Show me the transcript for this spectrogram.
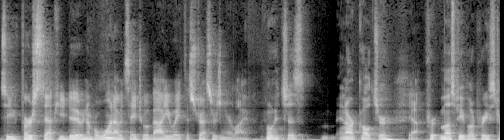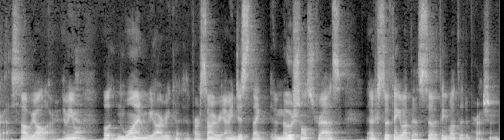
So you first step you do, number one, I would say to evaluate the stressors in your life. Which is in our culture, Yeah. pr- most people are pretty stressed. Oh, we all are. I mean, Yeah. well, one, we are because for some reason. I mean, just like emotional stress. So think about this. So think about the depression,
